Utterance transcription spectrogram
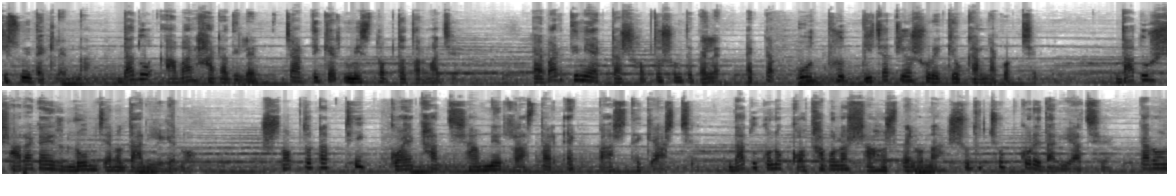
কিছুই দেখলেন না। দাদু আবার হাঁটা দিলেন চারদিকের নিস্তব্ধতার মাঝে। এবার তিনি একটা শব্দ শুনতে পেলেন, একটা অদ্ভুত বিজাতীয় সুরে কেউ কান্না করছে। দাদুর সারা গায়ের লোম যেন দাঁড়িয়ে গেল। শব্দটা ঠিক কয়েক হাত সামনের রাস্তার এক পাশ থেকে আসছে। দাদু কোনো কথা বলার সাহস পেল না, শুধু চুপ করে দাঁড়িয়ে আছে। কারণ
